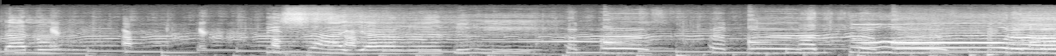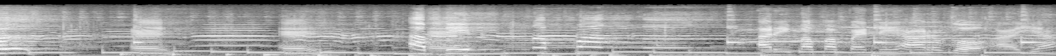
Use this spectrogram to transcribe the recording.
danu disayang deui hepes hepes atur abdi nepangan ari bapak Pendi Argo aya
